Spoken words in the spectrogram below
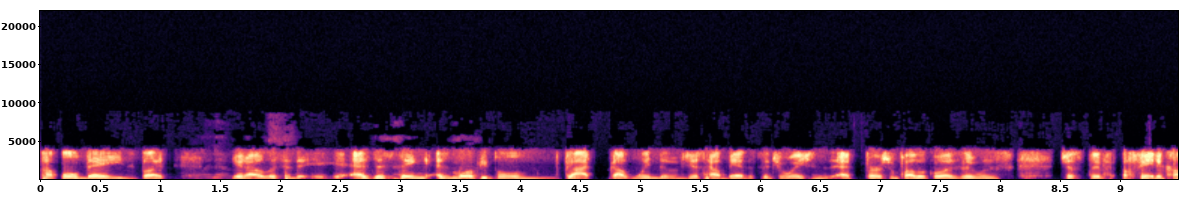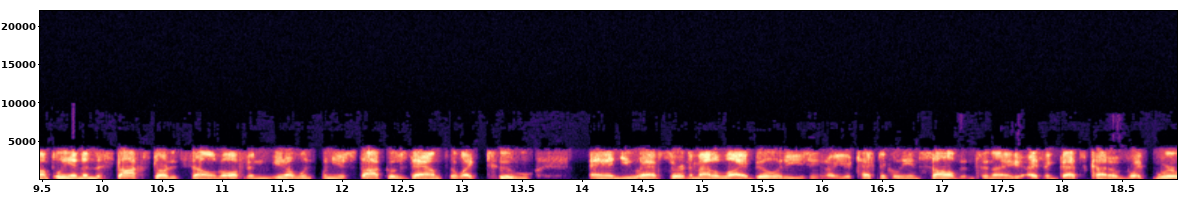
couple of days, but you know, listen, as this thing, as more people got got wind of just how bad the situation at First Republic was, it was just a, a fait accompli. And then the stock started selling off, and you know, when when your stock goes down to like two, and you have certain amount of liabilities, you know, you're technically insolvent. And I I think that's kind of like where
